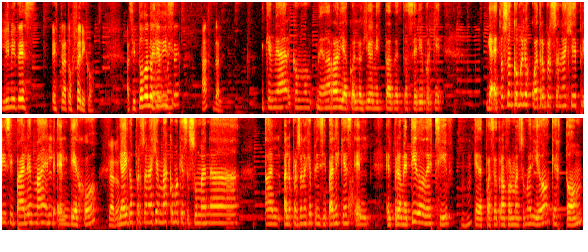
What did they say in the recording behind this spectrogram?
límites estratosféricos. Así todo lo Pero que muy- dice... Ah, dale. que me da como me da rabia con los guionistas de esta serie porque ya estos son como los cuatro personajes principales más el, el viejo Claro. y hay dos personajes más como que se suman a, a los personajes principales que es el, el prometido de Steve que después se transforma en su marido que es Tom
